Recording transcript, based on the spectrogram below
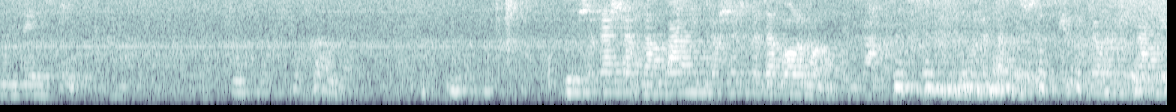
No to jest piękne. Przepraszam, tam pani troszeczkę za wolno oddycha. Może pani szybciej wyciągnie pani.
